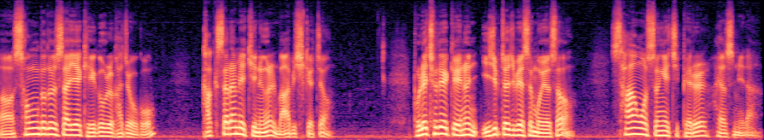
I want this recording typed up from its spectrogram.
어, 성도들 사이에 계급을 가져오고 각 사람의 기능을 마비시켰죠. 본래 초대교회는 이집저 집에서 모여서 상호성의 집회를 하였습니다.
